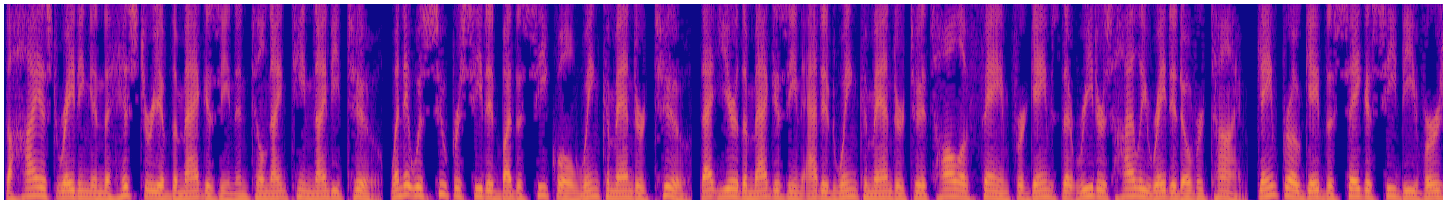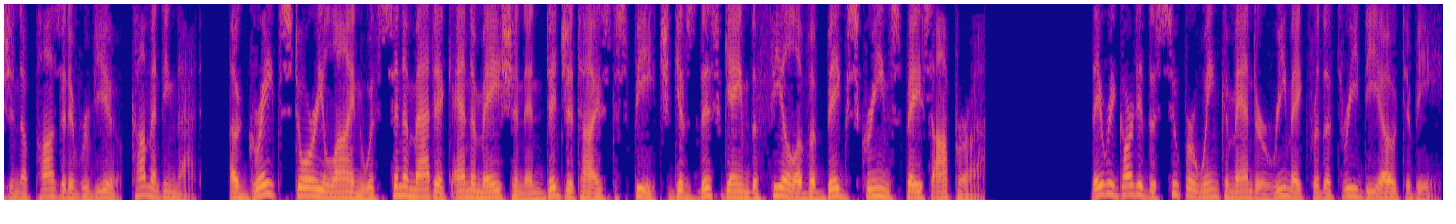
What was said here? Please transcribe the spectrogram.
the highest rating in the history of the magazine until 1992, when it was superseded by the sequel Wing Commander 2. That year the magazine added Wing Commander to its Hall of Fame for games that readers highly rated over time. GamePro gave the Sega CD version a positive review, commenting that a great storyline with cinematic animation and digitized speech gives this game the feel of a big screen space opera. They regarded the Super Wing Commander remake for the 3DO to be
